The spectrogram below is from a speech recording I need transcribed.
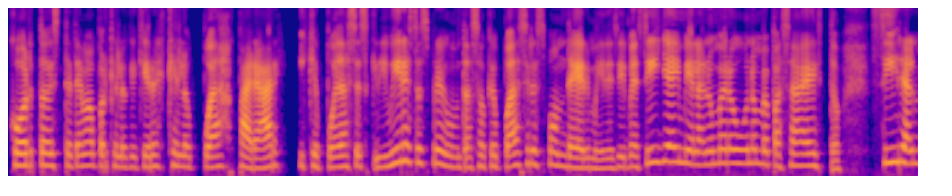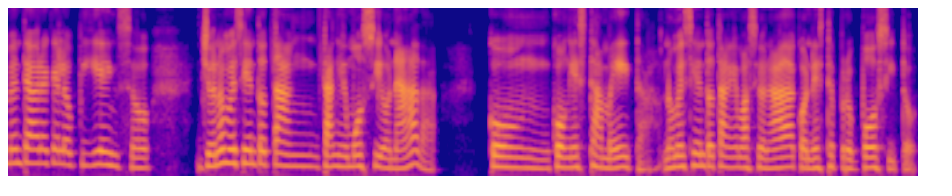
corto este tema porque lo que quiero es que lo puedas parar y que puedas escribir estas preguntas o que puedas responderme y decirme, sí, Jamie, la número uno me pasa esto. Sí, realmente ahora que lo pienso, yo no me siento tan, tan emocionada con, con, esta meta, no me siento tan emocionada con este propósito.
